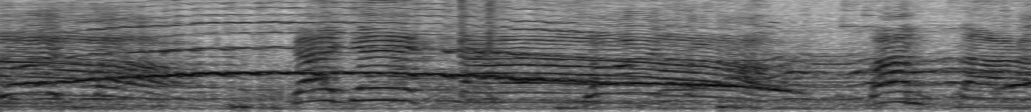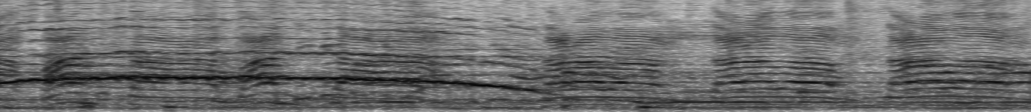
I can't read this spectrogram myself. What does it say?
Gaita. Gadeta. banta, Bantara, bantara, bantara. Tarawang, tarawang, tarawang.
